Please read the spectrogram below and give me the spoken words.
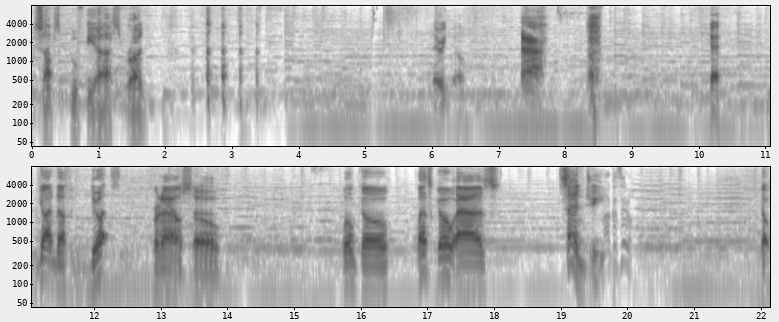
Usopp's goofy ass run. there we go. Ah. okay. Got enough nuts for now, so we'll go. Let's go as Sanji. Go.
